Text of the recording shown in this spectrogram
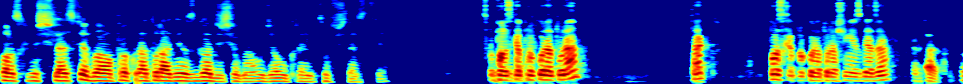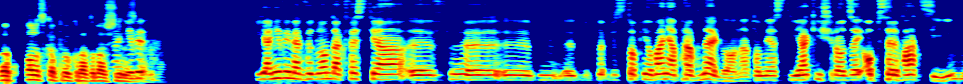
w polskim śledztwie, bo prokuratura nie zgodzi się na udział Ukraińców w śledztwie? Polska prokuratura? Tak? Polska prokuratura się nie zgadza? Tak, tak. Polska prokuratura się ja nie, nie zgadza. Ja nie wiem, jak wygląda kwestia y, y, y, stopniowania prawnego, natomiast jakiś rodzaj obserwacji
